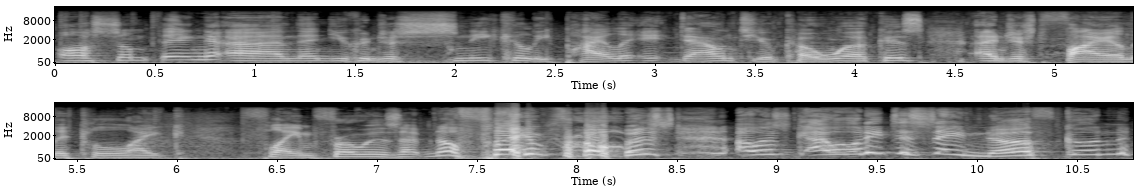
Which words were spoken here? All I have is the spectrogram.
or something, and then you can just sneakily pilot it down to your coworkers and just fire little like flamethrowers uh, at no flamethrowers. I was I wanted to say Nerf gun,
